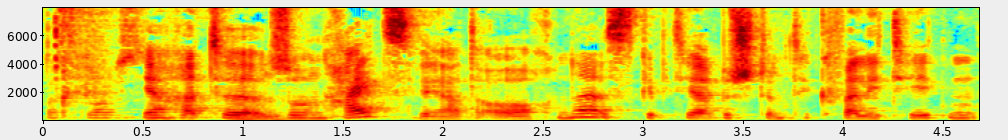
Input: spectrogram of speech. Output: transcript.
Was glaubst du? Ja, hatte so einen Heizwert auch. Ne? Es gibt ja bestimmte Qualitäten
